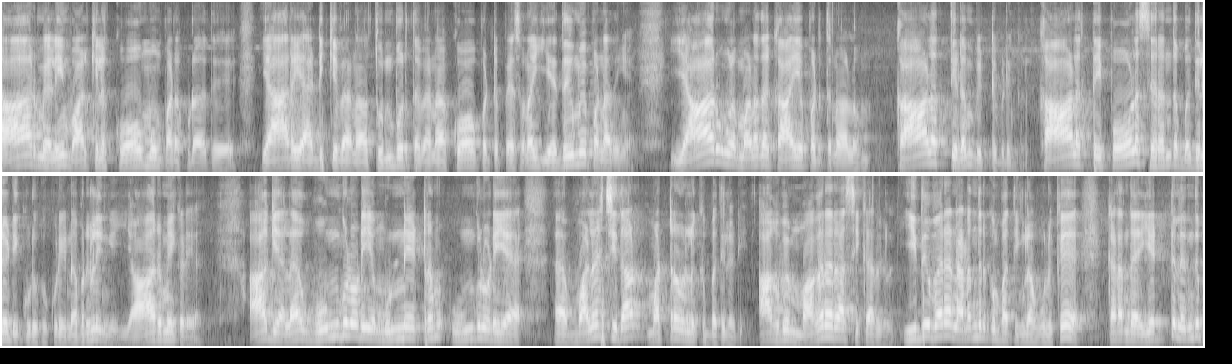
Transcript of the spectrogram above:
யார் மேலேயும் வாழ்க்கையில் கோபமும் படக்கூடாது. யாரையும் அடிக்க வேணாம் துன்புறுத்த வேணாம் கோவப்பட்டு பேசணும் எதுவுமே பண்ணாதீங்க. யார் உங்களை மனதை காயப்படுத்தினாலும் காலத்திடம் விட்டுவிடுங்கள். காலத்தை போல சிறந்த பதிலடி கொடுக்கக்கூடிய நபர்கள் இங்கே யாருமே கிடையாது. ஆகையால் உங்களுடைய முன்னேற்றம் உங்களுடைய வளர்ச்சி தான் மற்றவர்களுக்கு பதிலடி. ஆகவே மகர ராசிக்காரர்கள் இதுவரை நடந்திருக்கும் பார்த்தீங்களா உங்களுக்கு? கடந்த எட்டுலேருந்து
